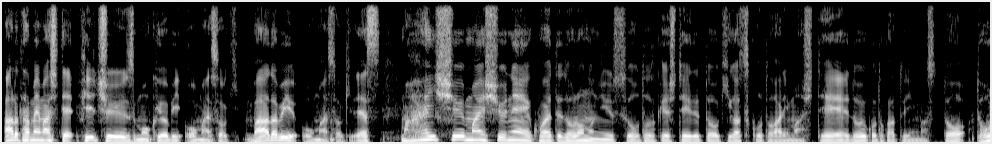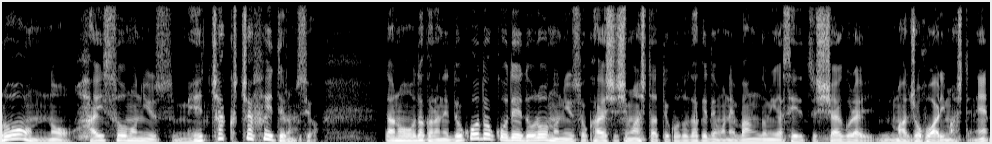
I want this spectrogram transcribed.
改めまして、フィーチューズ木曜日大前創希、バードビュー大前創希です。毎週毎週ね、こうやってドローンのニュースをお届けしていると気がつくことがありまして、どういうことかと言いますと、ドローンの配送のニュースめちゃくちゃ増えてるんですよ。あの、だからね、どこどこでドローンのニュースを開始しましたってことだけでもね、番組が成立しちゃうぐらい、まあ、情報ありましてね。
